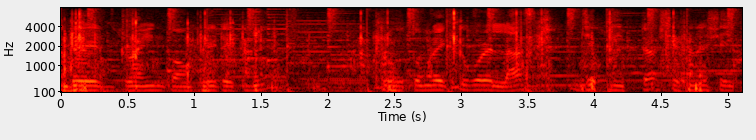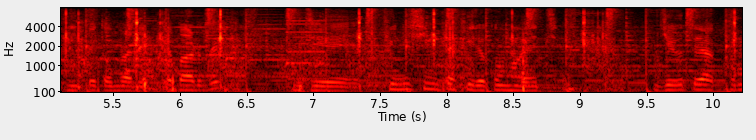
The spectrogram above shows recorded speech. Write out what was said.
আমাদের ড্রয়িং কমপ্লিট এখানে। তো তোমরা একটু পরে লাস্ট যে ক্লিপটা সেখানে সেই ক্লিপে তোমরা দেখতে পারবে যে ফিনিশিংটা কীরকম হয়েছে। যেহেতু এখন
